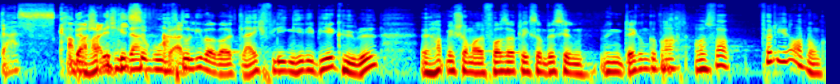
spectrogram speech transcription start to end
das kann da wahrscheinlich gedacht, nicht so gut Ach an. du lieber Gott, gleich fliegen hier die Bierkübel. Äh, Hab mich schon mal vorsorglich so ein bisschen in Deckung gebracht, aber es war völlig in Ordnung.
